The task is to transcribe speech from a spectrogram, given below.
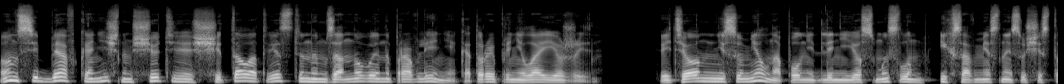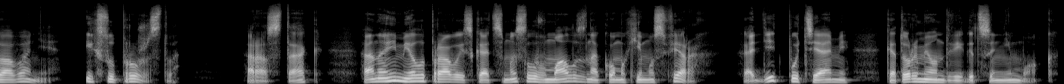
Он себя в конечном счете считал ответственным за новое направление, которое приняла ее жизнь. Ведь он не сумел наполнить для нее смыслом их совместное существование, их супружество. Раз так, она имела право искать смысл в мало знакомых ему сферах ходить путями, которыми он двигаться не мог.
